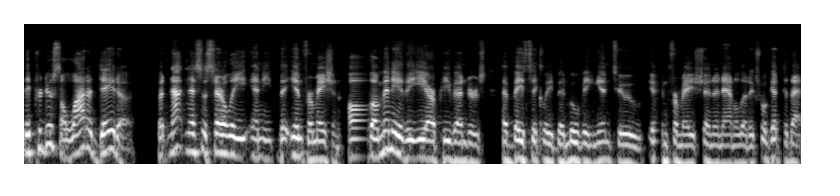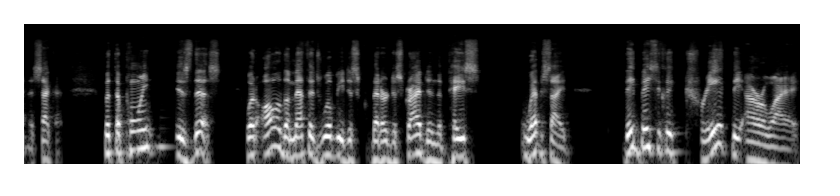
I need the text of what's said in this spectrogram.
they produce a lot of data, but not necessarily any the information. Although many of the ERP vendors have basically been moving into information and analytics. We'll get to that in a second. But the point is this what all of the methods will be that are described in the PACE website, they basically create the ROI.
